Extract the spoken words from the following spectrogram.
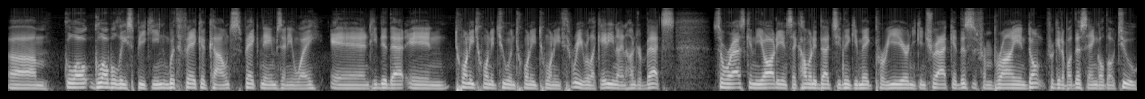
um, glo- globally speaking, with fake accounts, fake names anyway. And he did that in 2022 and 2023. We're like 8,900 bets. So we're asking the audience, like, how many bets you think you make per year? And you can track it. This is from Brian. Don't forget about this angle, though, too.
